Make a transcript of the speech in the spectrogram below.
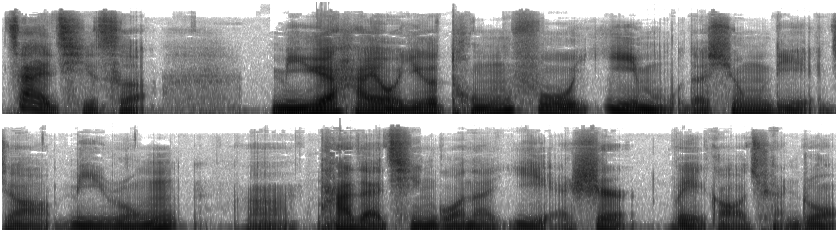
再其次，芈月还有一个同父异母的兄弟叫芈戎啊，他在秦国呢也是位高权重。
